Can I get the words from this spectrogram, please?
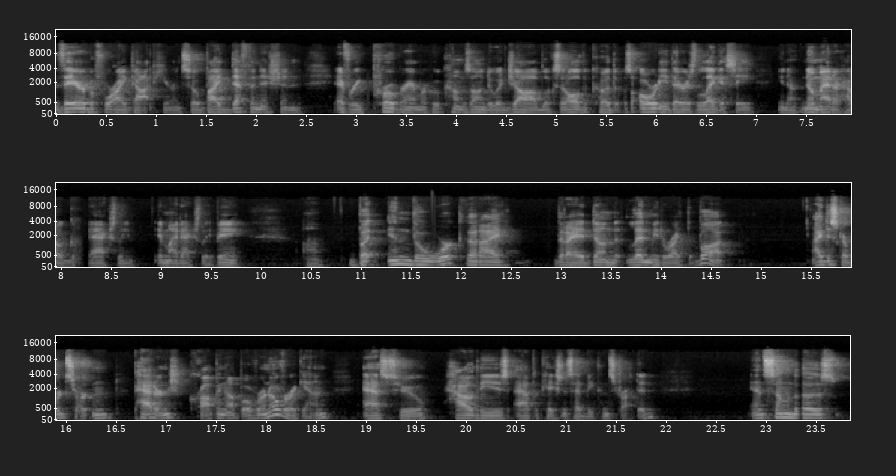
there before I got here. And so, by definition, every programmer who comes onto a job looks at all the code that was already there as legacy, you know, no matter how good actually it might actually be. Um, but in the work that I that I had done that led me to write the book, I discovered certain patterns cropping up over and over again as to how these applications had been constructed. And some of those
